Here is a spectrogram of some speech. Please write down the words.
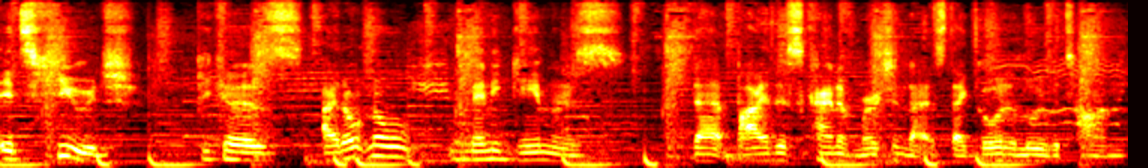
it's huge because I don't know many gamers that buy this kind of merchandise that go to Louis Vuitton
